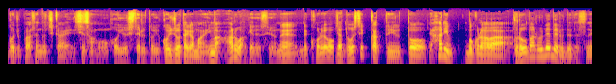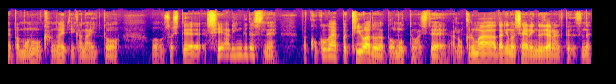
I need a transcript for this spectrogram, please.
50%近い資産を保有しているというこういう状態がまあ今あるわけですよね。でこれをじゃあどうしていくかっていうとやはり僕らはグローバルレベルでですねやっぱものを考えていかないとそしてシェアリングですねここがやっぱキーワードだと思ってましてあの車だけのシェアリングじゃなくてですね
